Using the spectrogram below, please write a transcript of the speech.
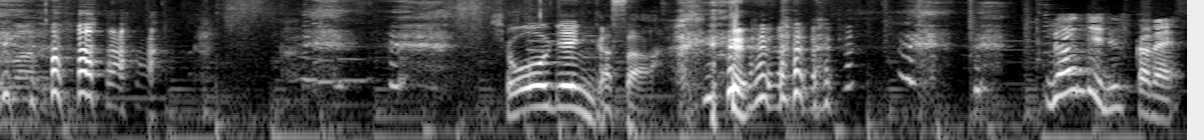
分もある。表現がさ。なんでですかね？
